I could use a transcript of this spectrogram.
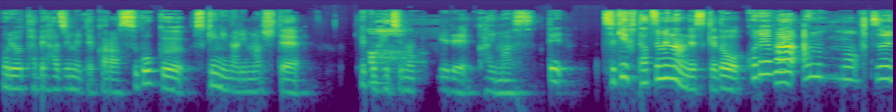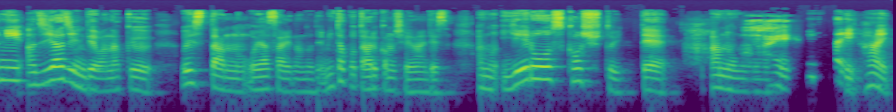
これを食べ始めてからすごく好きになりまして、結構ヘチマを家で買います。で、次二つ目なんですけど、これは、あの、普通にアジア人ではなく、ウエスタンのお野菜なので見たことあるかもしれないです。あの、イエロースコッシュといって、あの、はい。はい、はい。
